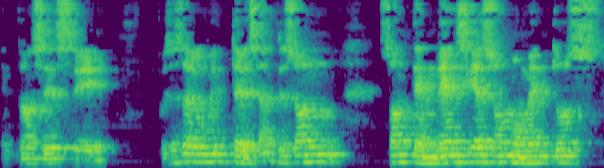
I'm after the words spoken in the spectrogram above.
Entonces, eh, pues es algo muy interesante. Son, son tendencias, son momentos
